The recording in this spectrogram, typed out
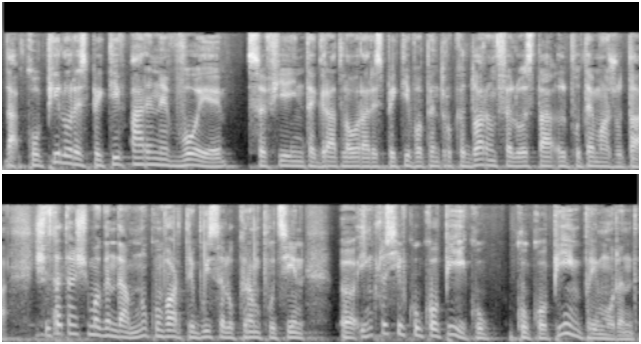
Dar copilul respectiv are nevoie să fie integrat la ora respectivă, pentru că doar în felul ăsta îl putem ajuta. Exact. Și stăteam și mă gândeam, nu cumva ar trebui să lucrăm puțin, uh, inclusiv cu copiii, cu, cu copiii în primul rând,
